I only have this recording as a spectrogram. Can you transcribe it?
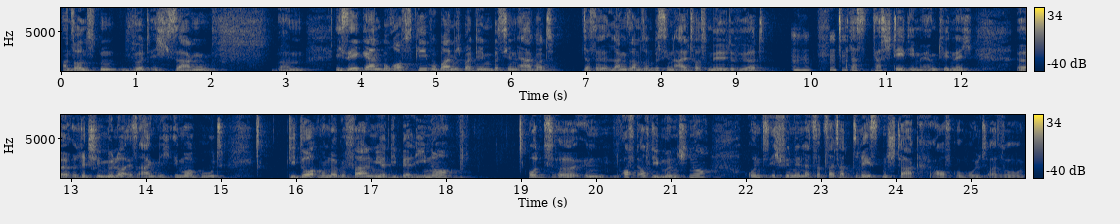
Ansonsten würde ich sagen, ähm, ich sehe gern Borowski, wobei mich bei dem ein bisschen ärgert, dass er langsam so ein bisschen altersmilde wird. Mhm. das, das steht ihm irgendwie nicht. Äh, Richie Müller ist eigentlich immer gut. Die Dortmunder gefallen mir, die Berliner und äh, in, oft auch die Münchner. Und ich finde, in letzter Zeit hat Dresden stark aufgeholt. Also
